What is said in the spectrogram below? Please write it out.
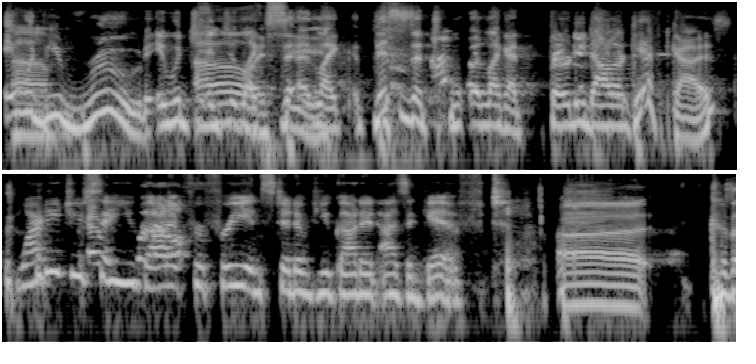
It would be rude. It would it- oh, I like see. like this is a tw- like a thirty dollar gift, guys. Why did you say you got it for free instead of you got it as a gift? Uh, because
